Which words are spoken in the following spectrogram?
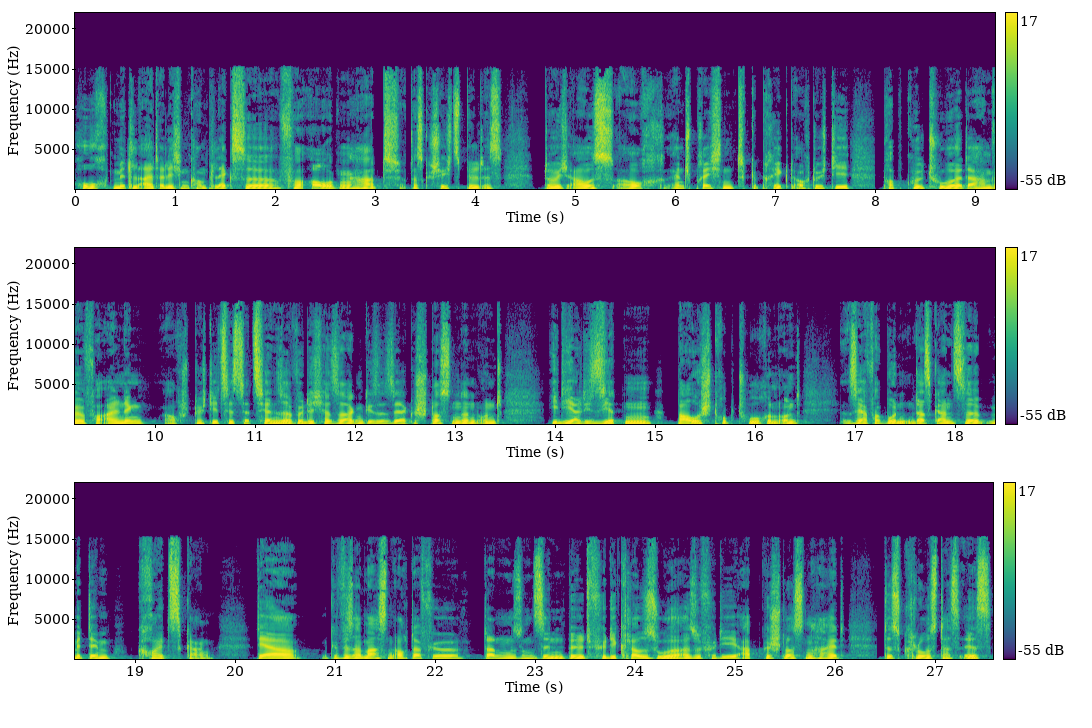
hochmittelalterlichen Komplexe vor Augen hat. Das Geschichtsbild ist durchaus auch entsprechend geprägt, auch durch die Popkultur. Da haben wir vor allen Dingen auch durch die Zisterzienser, würde ich ja sagen, diese sehr geschlossenen und idealisierten Baustrukturen und sehr verbunden das Ganze mit dem Kreuzgang, der gewissermaßen auch dafür dann so ein Sinnbild für die Klausur, also für die Abgeschlossenheit des Klosters ist.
